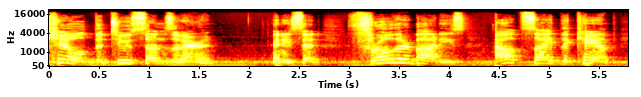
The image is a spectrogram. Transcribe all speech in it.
killed the two sons of Aaron. And he said, Throw their bodies outside the camp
